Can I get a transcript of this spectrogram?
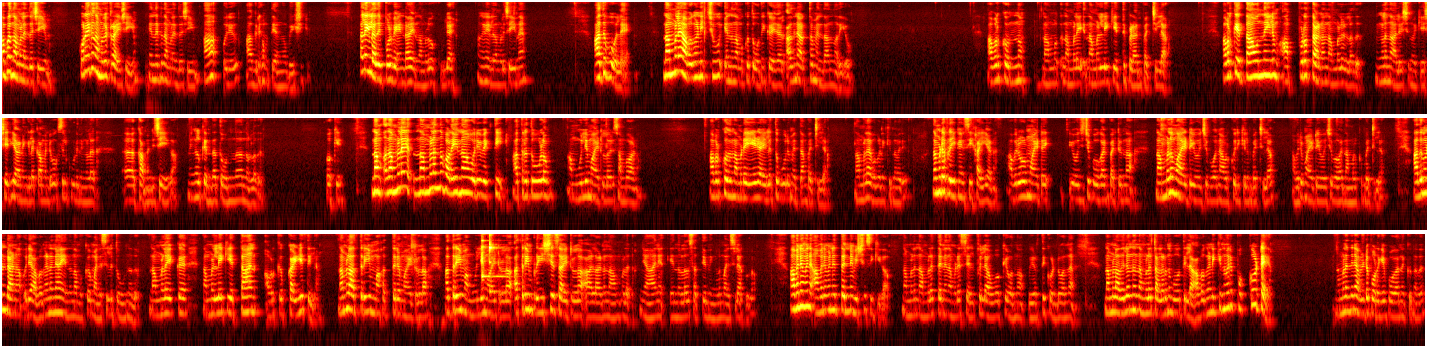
അപ്പോൾ നമ്മൾ എന്താ ചെയ്യും? കുറേയൊക്കെ നമ്മൾ ട്രൈ ചെയ്യും. എന്നിട്ട് നമ്മൾ എന്താ ചെയ്യും? ആ ഒരു ആഗ്രഹത്തെ അങ്ങ് ഉപേക്ഷിക്കും. അല്ലെങ്കിൽ അതിപ്പോൾ വേണ്ട എന്ന് നമ്മൾ വെക്കൂലേ അങ്ങനെയല്ലേ നമ്മൾ ചെയ്യുന്നത് അതുപോലെ നമ്മളെ അവഗണിച്ചു എന്ന് നമുക്ക് തോന്നിക്കഴിഞ്ഞാൽ അതിനർത്ഥം എന്താണെന്നറിയോ? അവർക്കൊന്നും നമ്മ നമ്മളെ നമ്മളിലേക്ക് എത്തിപ്പെടാൻ പറ്റില്ല. അവർക്ക് എത്താവുന്നതിലും അപ്പുറത്താണ് നമ്മളുള്ളത്. നിങ്ങളൊന്ന് ആലോചിച്ച് നോക്കിയേ. ശരിയാണെങ്കിൽ കമന്റ് ബോക്സിൽ കൂടി നിങ്ങൾ കമന്റ് ചെയ്യുക. നിങ്ങൾക്ക് എന്താ തോന്നുന്നത് എന്നുള്ളത്. ഓക്കെ നമ്മളെ നമ്മളെന്ന് പറയുന്ന ഒരു വ്യക്തി അത്രത്തോളം അമൂല്യമായിട്ടുള്ള ഒരു സംഭവമാണ്. അവർക്കൊന്നും നമ്മുടെ ഏഴ് അയലത്ത് പോലും എത്താൻ പറ്റില്ല. നമ്മളെ അവഗണിക്കുന്നവർ നമ്മുടെ ഫ്രീക്വൻസി ഹൈ ആണ്. അവരുമായിട്ട് യോജിച്ച് പോകാൻ പറ്റുന്ന നമ്മളുമായിട്ട് യോജിച്ച് പോകാൻ അവർക്കൊരിക്കലും പറ്റില്ല. അവരുമായിട്ട് യോജിച്ചു പോകാൻ നമ്മൾക്കും പറ്റില്ല. അതുകൊണ്ടാണ് ഒരു അവഗണന എന്ന് നമുക്ക് മനസ്സിൽ തോന്നുന്നത്. നമ്മളെയൊക്കെ നമ്മളിലേക്ക് എത്താൻ അവർക്ക് കഴിയത്തില്ല. നമ്മൾ അത്രയും മഹത്തരമായിട്ടുള്ള അത്രയും അമൂല്യമായിട്ടുള്ള അത്രയും പ്രീഷ്യസ് ആയിട്ടുള്ള ആളാണ് നമ്മൾ ഞാൻ എന്നുള്ളത് സത്യം നിങ്ങൾ മനസ്സിലാക്കുക. അവനവൻ അവനവനെ തന്നെ വിശ്വസിക്കുക. നമ്മൾ നമ്മളെ തന്നെ നമ്മുടെ സെൽഫ് ലവ് ഒക്കെ ഒന്ന് ഉയർത്തിക്കൊണ്ടുവന്ന് നമ്മൾ അതിലൊന്നും നമ്മൾ തളർന്നു പോകത്തില്ല. അവഗണിക്കുന്നവർ പൊക്കോട്ടെ. നമ്മളെന്തിനാ അവരുടെ പുറകെ പോകാൻ നിൽക്കുന്നത്?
